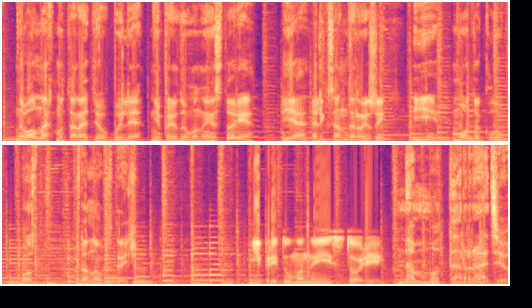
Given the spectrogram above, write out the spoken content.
на волнах Моторадио были непридуманные истории. Я, Александр Рыжий и Мотоклуб Пост. До новых встреч. Непридуманные истории. На Моторадио.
